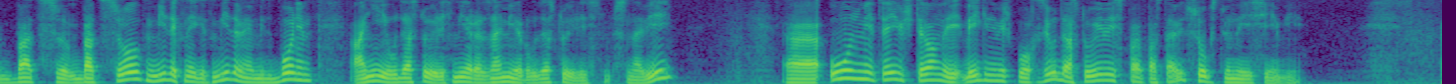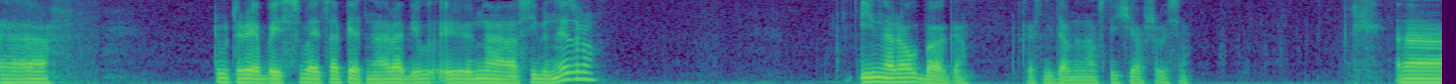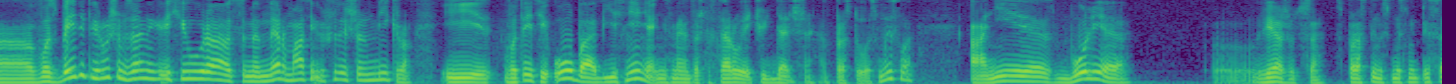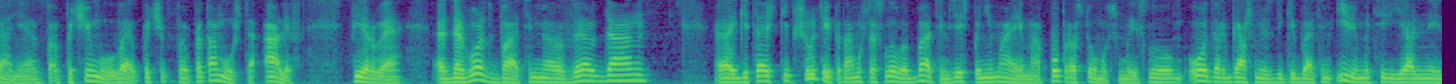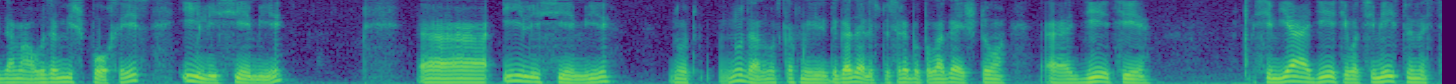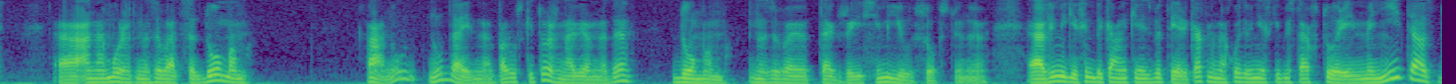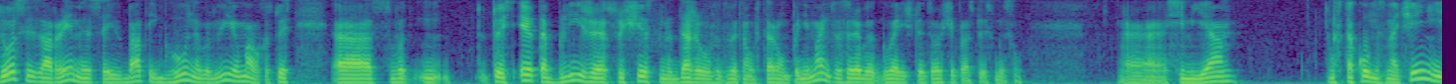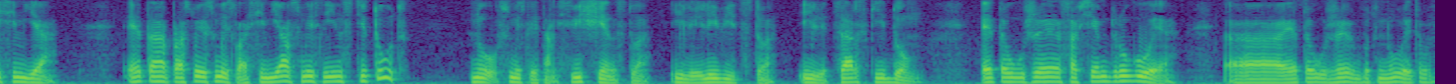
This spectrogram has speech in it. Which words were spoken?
бацол, мидок негет мидами, мидбоним. Они удостоились мера за меру, удостоились сыновей. Он митейв штелны бейгин мишпохсы удостоились поставить собственные семьи. Тут Рэбе ссылается опять на, Раби, э, на Сибенезру и на Ралбага, как раз недавно нам встречавшегося. Возбейда пирушим хиура мер матим микро. И вот эти оба объяснения, несмотря на то, что второе чуть дальше от простого смысла, они более э, вяжутся с простым смыслом писания. Почему? Потому что, алиф, первое, der word batim verdan Э, Гитайш кипшуты, потому что слово батим здесь понимаемо по простому смыслу. Одер гашмюс батим или материальные дома, одер мишпохейс или семьи, э, или семьи. Ну вот, ну да, вот как мы догадались, то есть Рэбе полагает, что э, дети, семья, дети, вот семейственность, э, она может называться домом. А, ну, ну да, по-русски тоже, наверное, да, домом называют также и семью собственную. А Вимиги финбекам кемисбетери, как мы находим в нескольких местах в Торе. Менитас досы за ремеса и вбаты гуна в малхус. То есть, а, вот, то есть это ближе существенно даже вот в этом втором понимании. То есть Рэбе говорит, что это вообще простой смысл. А, семья, в таком значении семья, это простой смысл. А семья в смысле институт, ну, в смысле там священство или левитство – или царский дом, это уже совсем другое. А, это уже, вот, ну, это в,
